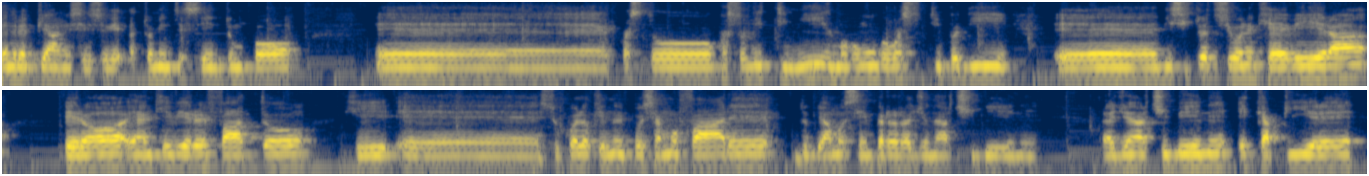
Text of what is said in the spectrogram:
andrei piano, nel senso che attualmente sento un po' eh, questo, questo, vittimismo, comunque questo tipo di, eh, di, situazione che è vera, però è anche vero il fatto che eh, su quello che noi possiamo fare dobbiamo sempre ragionarci bene, ragionarci bene e capire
